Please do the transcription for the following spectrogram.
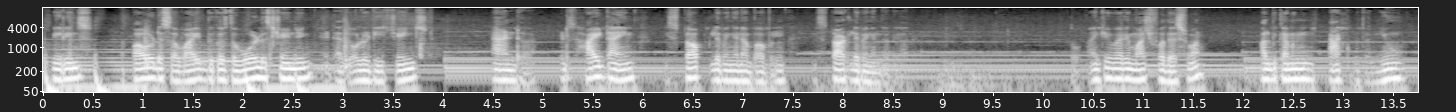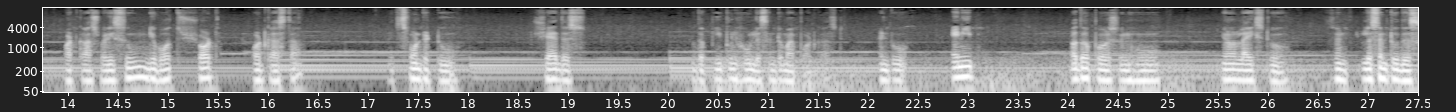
experience. The power to survive because the world is changing. It has already changed. And uh, it's high time we stop living in a bubble and start living in the reality. So thank you very much for this one. I'll be coming back with a new podcast very soon. ये बहुत short podcast था. I just wanted to share this to the people who listen to my podcast and to any other person who you know likes to listen, listen to this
